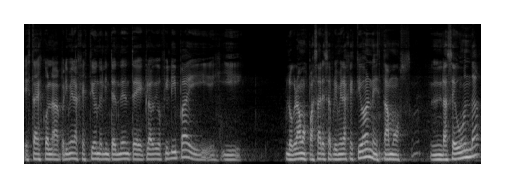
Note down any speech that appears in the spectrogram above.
Esta es con la primera gestión del intendente Claudio Filipa y, y logramos pasar esa primera gestión. Estamos en la segunda,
